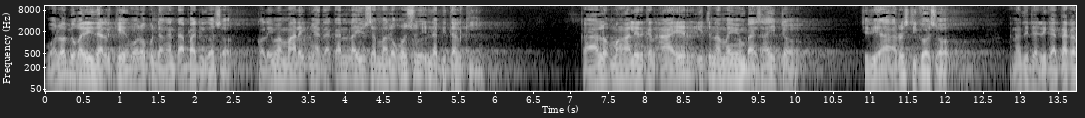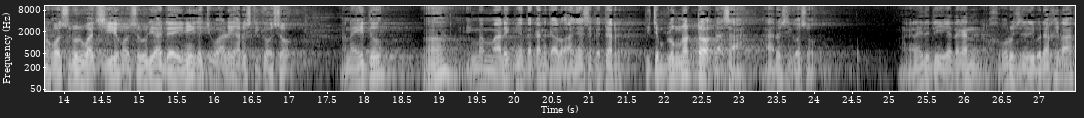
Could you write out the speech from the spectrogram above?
Walau bighairi dalkin, walaupun dengan tanpa digosok. Kalau Imam Malik menyatakan la yusammal ghusl illa bidalki. Kalau mengalirkan air itu namanya membasahi dok. Jadi harus digosok. Karena tidak dikatakan ghuslul wajhi, ghuslul ini kecuali harus digosok. Karena itu Imam Malik menyatakan kalau hanya sekedar dicemplung notok tidak sah, harus digosok. Nah, karena itu dikatakan khuruj daripada khilaf,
